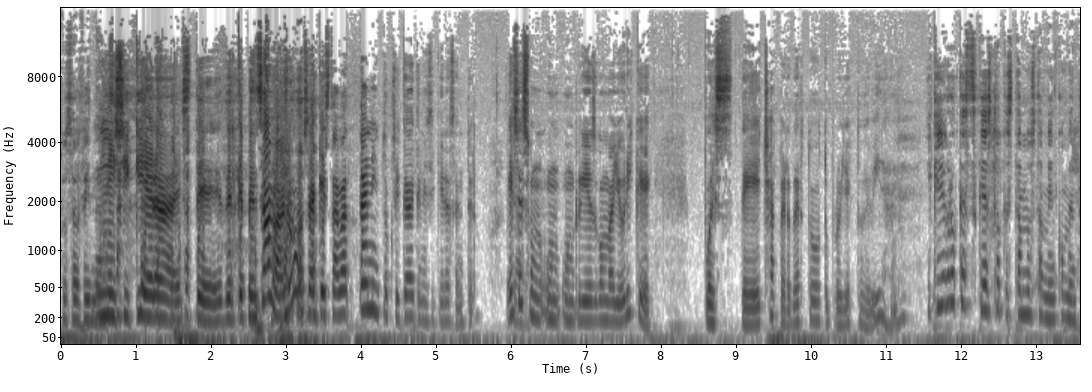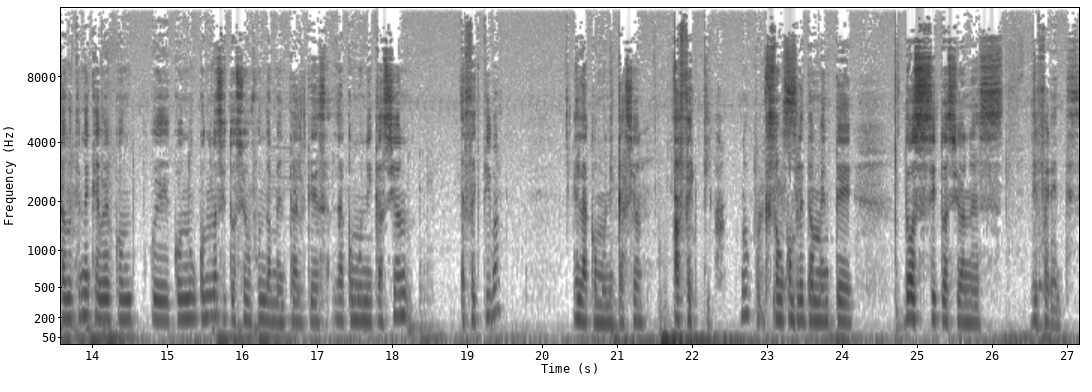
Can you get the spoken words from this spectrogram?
Pues al final. ni siquiera este del que pensaba, ¿no? O sea, que estaba tan intoxicada que ni siquiera se enteró. Ese es un, un- un riesgo mayor y que pues te echa a perder todo tu proyecto de vida, ¿no? Y que yo creo que, es, que esto que estamos también comentando tiene que ver con, eh, con, un- con una situación fundamental que es la comunicación efectiva y la comunicación afectiva, ¿no? Porque Así son es. completamente dos situaciones diferentes.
